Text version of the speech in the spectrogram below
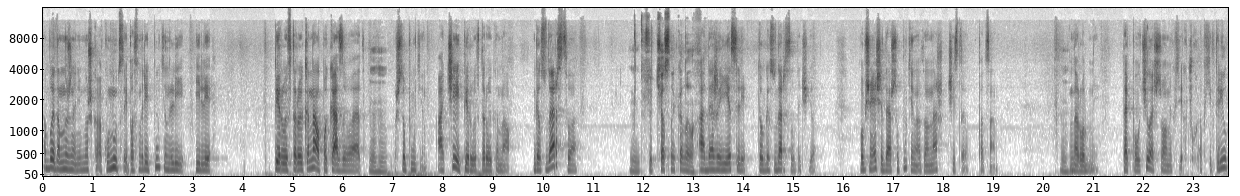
Об этом нужно немножко окунуться и посмотреть, Путин ли или первый и второй канал показывает, Мгм. что Путин. А чей первый и второй канал? Государство? Это все частный канал. А даже если, то государство-то чье? В общем, я считаю, что Путин это наш чисто пацан, Мгм. народный. Так получилось, что он их всех чух, обхитрил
